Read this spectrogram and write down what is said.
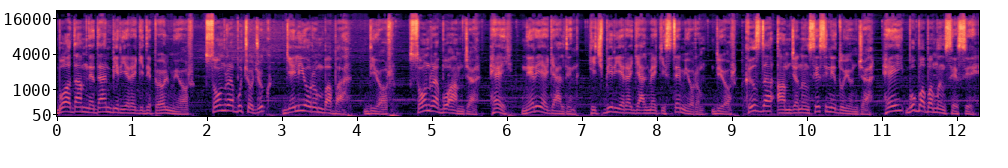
Bu adam neden bir yere gidip ölmüyor? Sonra bu çocuk, geliyorum baba, diyor. Sonra bu amca, hey nereye geldin? Hiçbir yere gelmek istemiyorum, diyor. Kız da amcanın sesini duyunca, hey bu babamın sesi,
